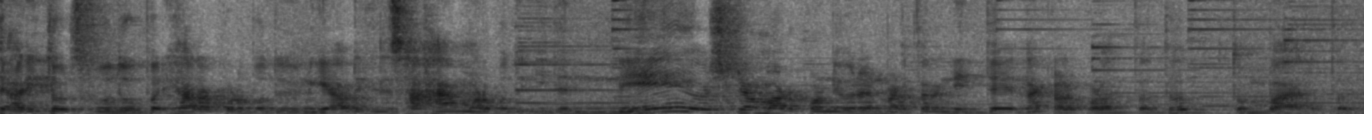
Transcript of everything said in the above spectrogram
ದಾರಿ ತೋರಿಸ್ಬೋದು, ಪರಿಹಾರ ಕೊಡ್ಬೋದು, ಇವನಿಗೆ ಯಾವ ರೀತಿ ಸಹಾಯ ಮಾಡ್ಬೋದು, ಇದನ್ನೇ ಯೋಚನೆ ಮಾಡ್ಕೊಂಡು ಇವ್ರೇನು ಮಾಡ್ತಾರೆ? ನಿದ್ದೆಯನ್ನು ಕಳ್ಕೊಳ್ಳೋಂಥದ್ದು ತುಂಬ ಇರುತ್ತದೆ.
